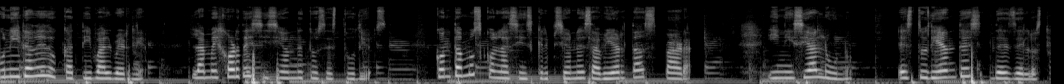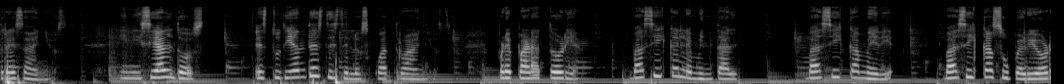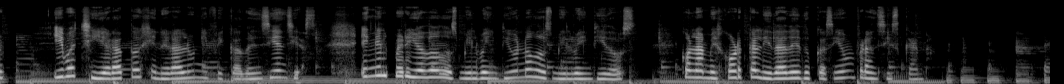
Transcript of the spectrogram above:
Unidad Educativa Albernia, la mejor decisión de tus estudios. Contamos con las inscripciones abiertas para Inicial 1, estudiantes desde los 3 años. Inicial 2, estudiantes desde los 4 años. Preparatoria, básica elemental, básica media, básica superior y Bachillerato General Unificado en Ciencias en el periodo 2021-2022, con la mejor calidad de educación franciscana.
